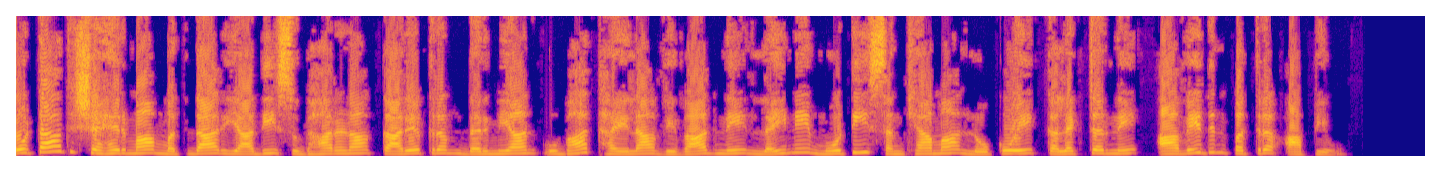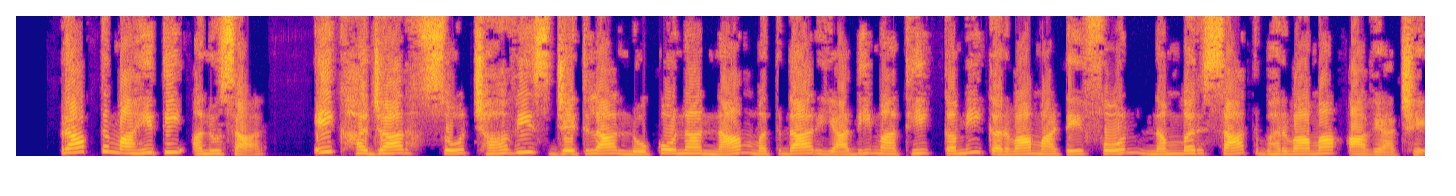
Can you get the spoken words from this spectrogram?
બોટાદ શહેરમાં મતદાર યાદી સુધારણા કાર્યક્રમ દરમિયાન ઊભા થયેલા વિવાદને લઈને મોટી સંખ્યામાં લોકોએ કલેક્ટરને આવેદનપત્ર આપ્યું. પ્રાપ્ત માહિતી અનુસાર, એક હજાર સો છવ્વીસ જેટલા લોકોના નામ મતદાર યાદીમાંથી કમી કરવા માટે ફોન નંબર સાત ભરવામાં આવ્યા છે.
